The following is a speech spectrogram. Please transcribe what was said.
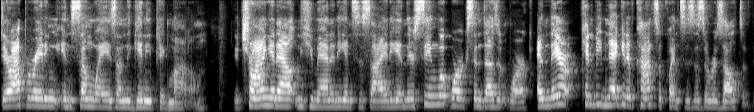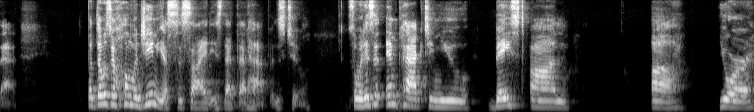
they're operating in some ways on the guinea pig model. They're trying it out in humanity and society, and they're seeing what works and doesn't work. And there can be negative consequences as a result of that. But those are homogeneous societies that that happens to. So it isn't impacting you based on uh, your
